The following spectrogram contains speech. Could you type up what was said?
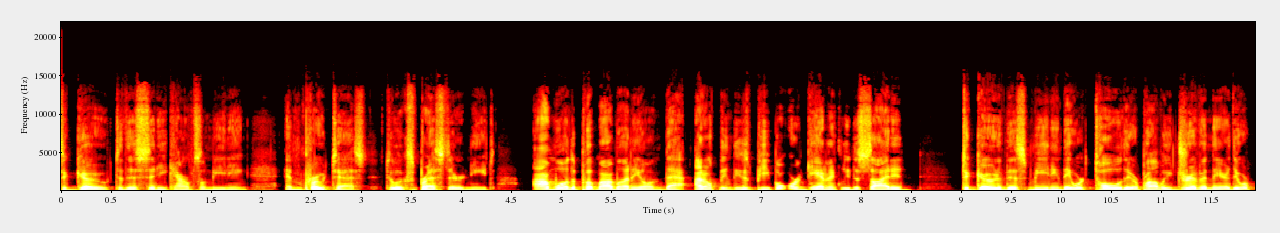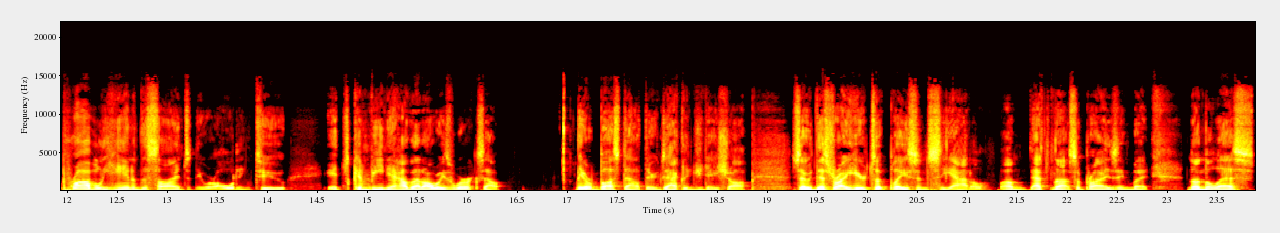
to go to this city council meeting and protest to express their needs. I'm willing to put my money on that. I don't think these people organically decided to go to this meeting. They were told they were probably driven there. They were probably handed the signs that they were holding to. It's convenient how that always works out. They were bust out there, exactly, Jide Shaw. So this right here took place in Seattle. Um, that's not surprising, but nonetheless,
